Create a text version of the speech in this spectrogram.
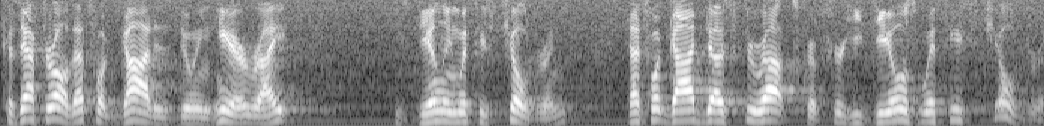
because after all, that's what God is doing here, right? He's dealing with his children. That's what God does throughout Scripture. He deals with his children.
